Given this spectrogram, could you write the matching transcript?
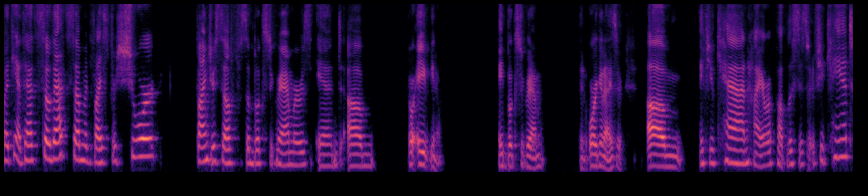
but yeah, that's so that's some advice for sure. Find yourself some bookstagrammers and um or a you know a bookstagram, an organizer. Um, if you can hire a publicist, if you can't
